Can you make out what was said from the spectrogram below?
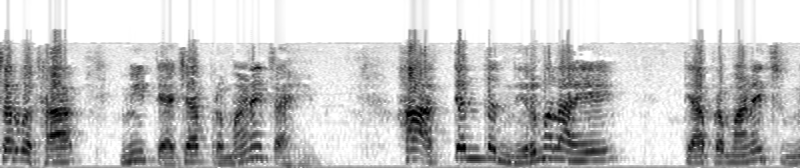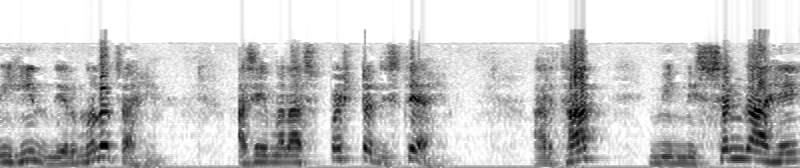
सर्वथा मी त्याच्याप्रमाणेच आहे. हा अत्यंत निर्मल आहे. त्याप्रमाणेच मीही निर्मलच आहे. असे मला स्पष्ट दिसते आहे. अर्थात मी निसंग आहे.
